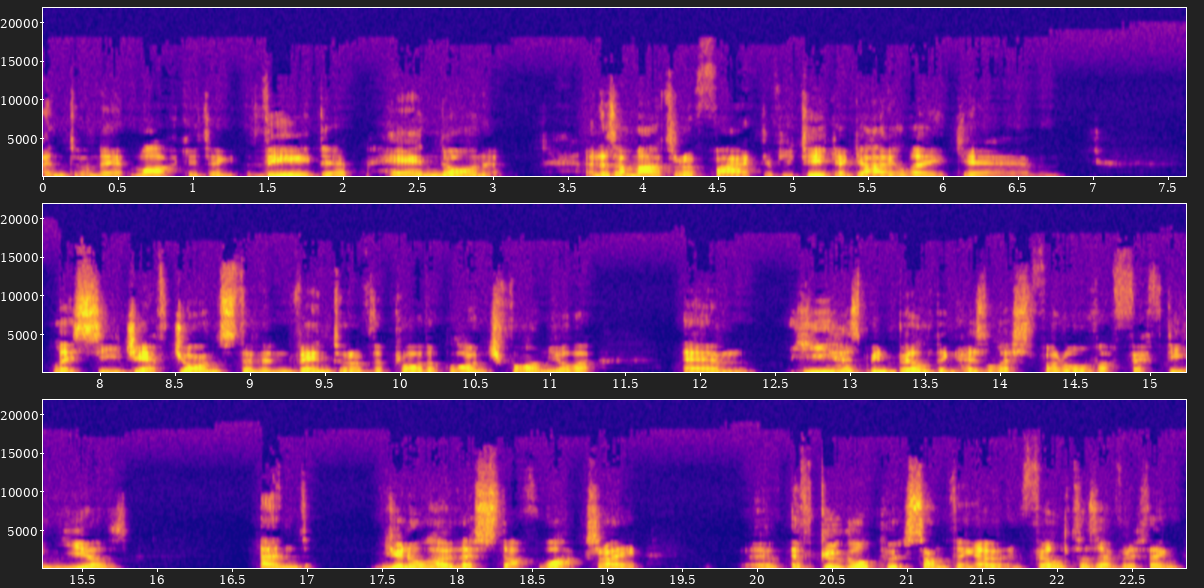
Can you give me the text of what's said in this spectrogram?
internet marketing. They depend on it. And as a matter of fact, if you take a guy like, um, let's see, Jeff Johnston, inventor of the product launch formula, um, he has been building his list for over 15 years. And you know how this stuff works, right? If Google puts something out and filters everything,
